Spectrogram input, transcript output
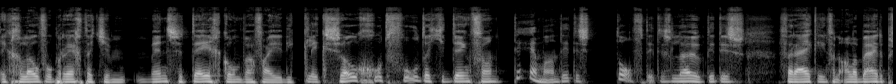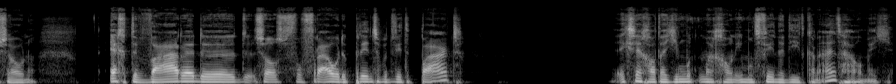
ik geloof oprecht dat je mensen tegenkomt waarvan je die klik zo goed voelt dat je denkt van, damn man, dit is tof, dit is leuk, dit is verrijking van allebei de personen. Echt de ware, de, de, zoals voor vrouwen de prins op het witte paard. Ik zeg altijd, je moet maar gewoon iemand vinden die het kan uithouden met je.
